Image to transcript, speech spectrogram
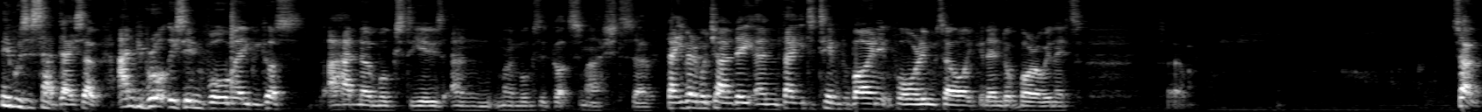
it was a sad day. So Andy brought this in for me because I had no mugs to use and my mugs had got smashed. So thank you very much, Andy, and thank you to Tim for buying it for him so I could end up borrowing it. So, so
